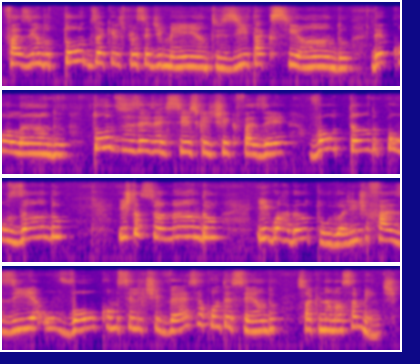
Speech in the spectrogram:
fazendo todos aqueles procedimentos, e taxiando, decolando, todos os exercícios que a gente tinha que fazer, voltando, pousando, estacionando e guardando tudo. A gente fazia o voo como se ele tivesse acontecendo, só que na nossa mente.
